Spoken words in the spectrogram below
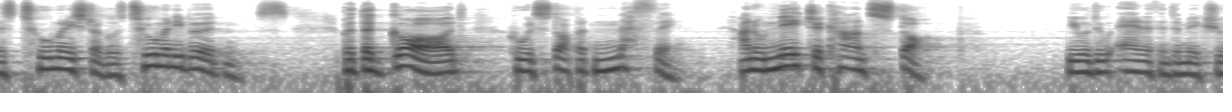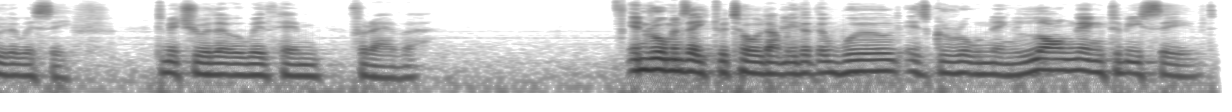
There's too many struggles, too many burdens. But the God who would stop at nothing and who nature can't stop, he will do anything to make sure that we're safe, to make sure that we're with him forever. In Romans 8, we're told, aren't we, that the world is groaning, longing to be saved.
